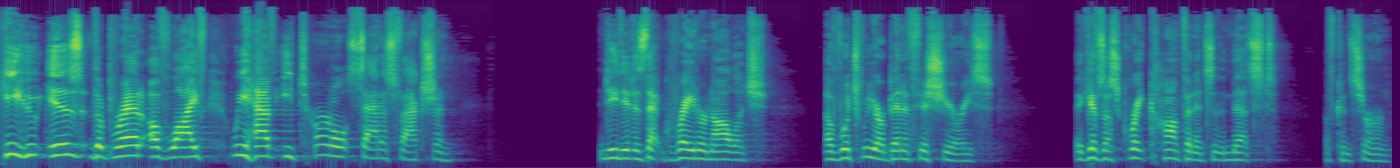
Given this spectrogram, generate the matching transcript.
He who is the bread of life, we have eternal satisfaction. Indeed, it is that greater knowledge of which we are beneficiaries that gives us great confidence in the midst of concern.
